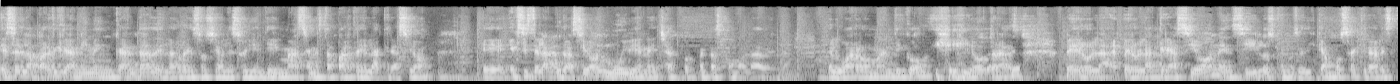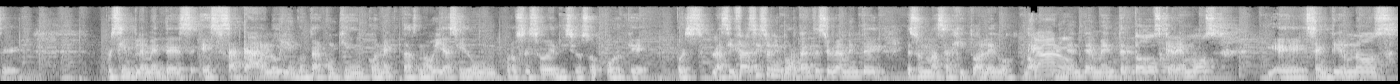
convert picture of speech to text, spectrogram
esa es la parte que a mí me encanta de las redes sociales hoy en día y más en esta parte de la creación. Eh, existe la curación muy bien hecha por cuentas como la del el romántico y otras, pero la, pero la creación en sí, los que nos dedicamos a crear este pues simplemente es, sacarlo y encontrar con quién conectas, ¿no? Y ha sido un proceso delicioso porque, pues, las cifras sí son importantes y obviamente es un masajito al ego, ¿no? Evidentemente todos queremos eh, sentirnos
